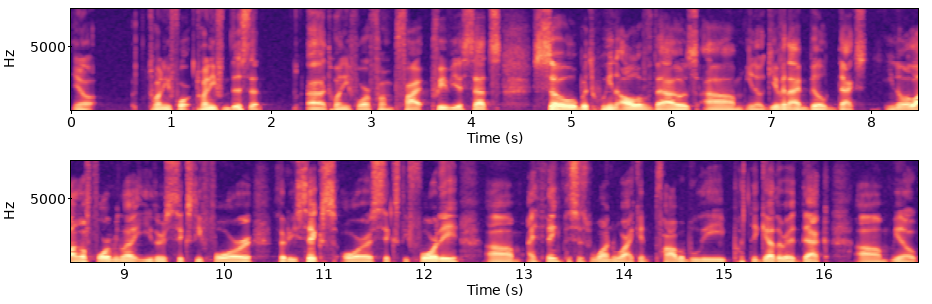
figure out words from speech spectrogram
you know, 24, 20 from this uh, 24 from pri- previous sets. So between all of those, um, you know, given I build decks, you know, along a formula either 64 36 or 60 40, um, I think this is one where I can probably put together a deck. Um, you know,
